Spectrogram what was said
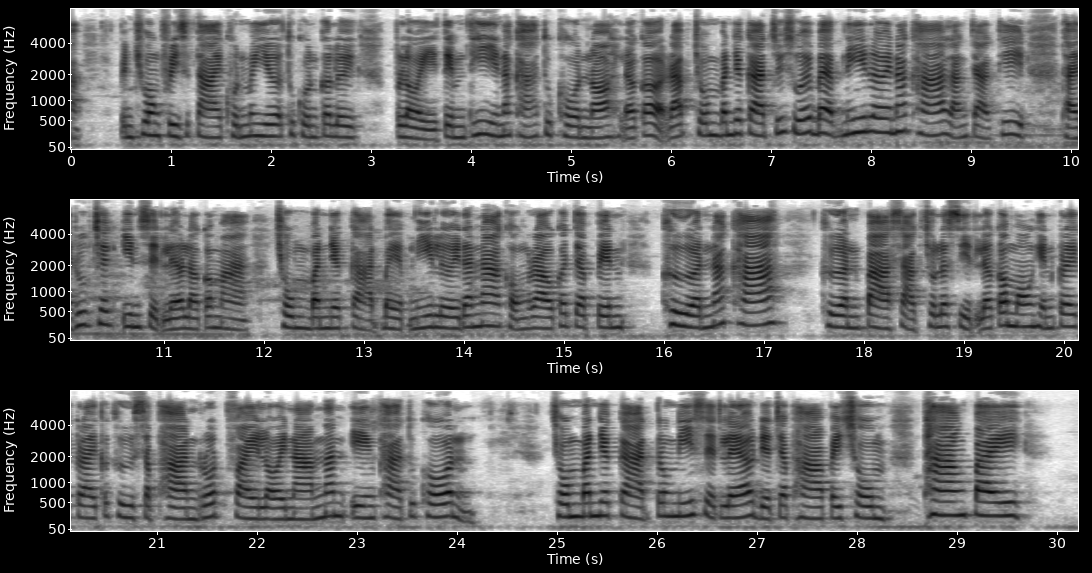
เป็นช่วงฟรีสไตล์คนไม่เยอะทุกคนก็เลยปล่อยเต็มที่นะคะ ทุกคนเนาะแล้วก็รับชมบรรยากาศสวยๆแบบนี้เลยนะคะ หลังจากที่ถ่ายรูปเช็คอินเสร็จแล้วเราก็มาชมบรรยากาศแบบนี้เลยด้านหน้าของเราก็จะเป็นเขื่อนนะคะเขื่อนป่าศักดิ์ชลสิทธิ์แล้วก็มองเห็นไกลๆก็คือสะพานรถไฟลอยน้ำนั่นเองค่ะทุกคน ชมบรรยากาศตรงนี้เสร็จแล้วเดี๋ยวจะพาไปชมทางไป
